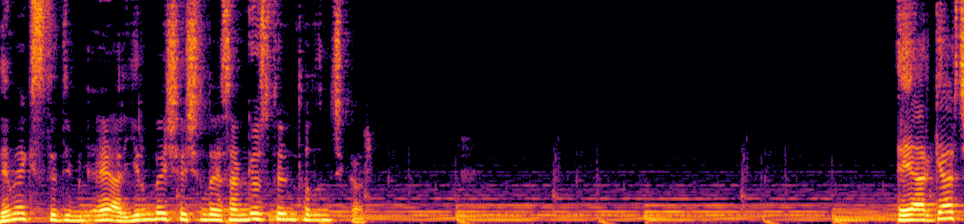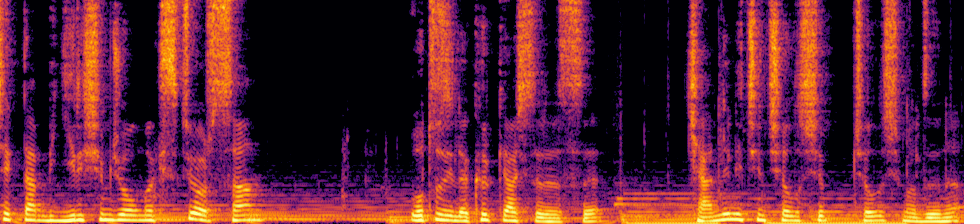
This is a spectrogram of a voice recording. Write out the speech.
Demek istediğim eğer 25 yaşındaysan gösterinin tadını çıkar. Eğer gerçekten bir girişimci olmak istiyorsan 30 ile 40 yaşlar arası kendin için çalışıp çalışmadığını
